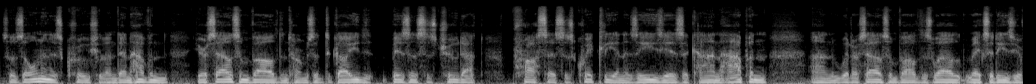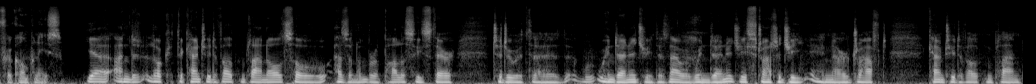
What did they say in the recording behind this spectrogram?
So zoning is crucial, and then having yourselves involved in terms of to guide businesses through that process as quickly and as easy as it can happen, and with ourselves involved as well, makes it easier for companies. Yeah, and look, the county development plan also has a number of policies there to do with uh, wind energy. There's now a wind energy strategy in our draft county development plan,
